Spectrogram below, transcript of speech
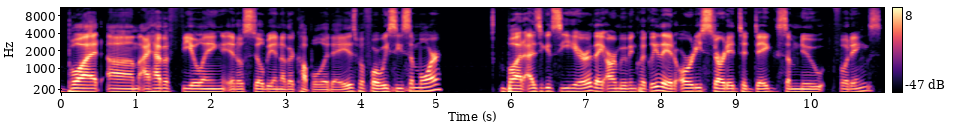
But um, I have a feeling it'll still be another couple of days before we see some more. But as you can see here, they are moving quickly. They had already started to dig some new footings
